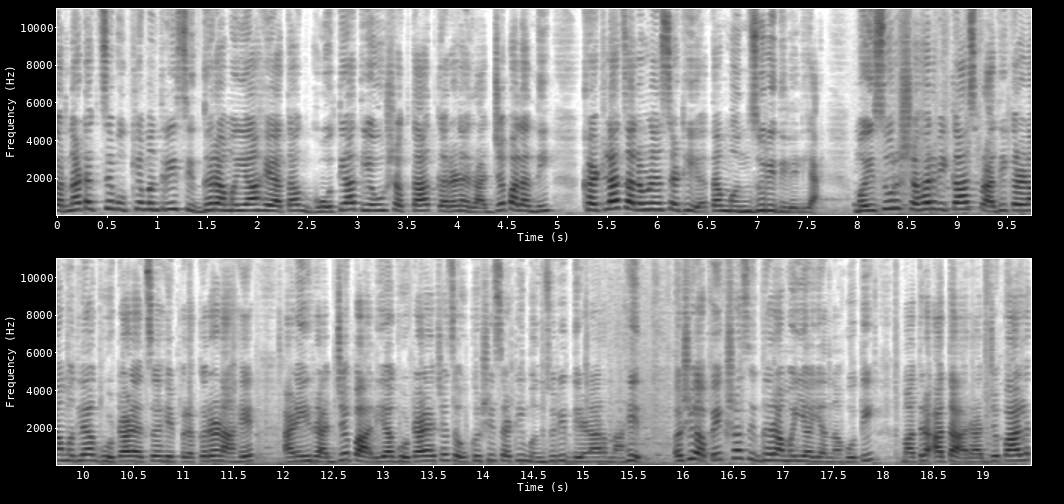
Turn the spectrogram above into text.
कर्नाटकचे मुख्यमंत्री सिद्धरामय्या हे आता गोत्यात येऊ शकतात कारण राज्यपालांनी खटला चालवण्यासाठी आता मंजुरी दिलेली आहे. म्हैसूर शहर विकास प्राधिकरणामधल्या घोटाळ्याचं हे प्रकरण आहे आणि राज्यपाल या घोटाळ्याच्या चौकशीसाठी मंजुरी देणार नाहीत अशी अपेक्षा सिद्धरामय्या यांना होती. मात्र आता राज्यपाल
